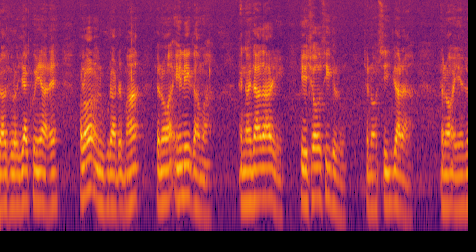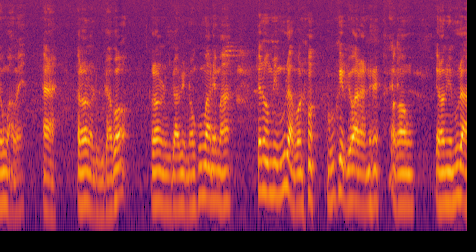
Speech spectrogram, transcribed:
ဒါဆိုတော့ရိုက်ခွင့်ရတယ်ကလောတော်လူဒါမှာကျွန်တော်ကအင်းလေးကံမှာနိုင်ငံသားသားတွေရေချောစီးတယ်လို့ကျွန်တော်စီးပြတာကျွန်တော်အရင်ဆုံးပါပဲအဲ့ဒါကလောတော်လူဒါပေါ့ကလောတော်လူဒါပြီးနော်ကူးမထဲမှာကျွန်တော်မြင်မှုတာပေါ့နော်အခုခေတ်ပြောရတာနဲ့မကောင်းဘူးကျွန်တော်မြင်မှုတာ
